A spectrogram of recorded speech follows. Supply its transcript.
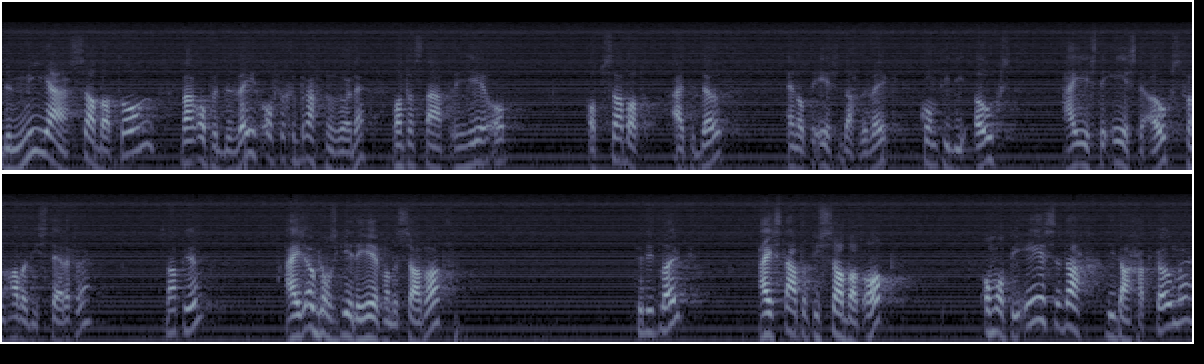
De Mia Sabbaton, waarop het beweegoffer gebracht moet worden. Want dan staat er hier op, op Sabbat uit de dood en op de eerste dag der week komt hij die oogst hij is de eerste oogst van alle die sterven. Snap je? Hij is ook nog eens een keer de heer van de Sabbat. Vindt u het leuk? Hij staat op die Sabbat op. Om op die eerste dag die dan gaat komen.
